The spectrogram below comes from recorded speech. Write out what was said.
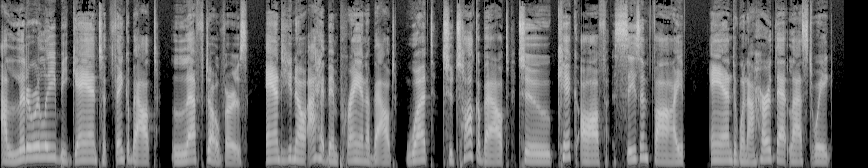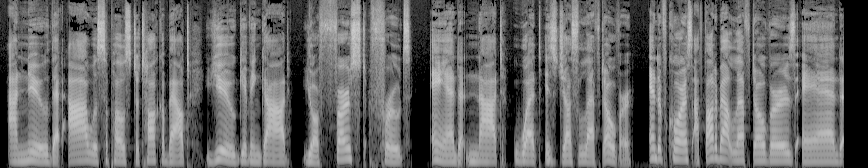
I literally began to think about leftovers. And, you know, I had been praying about what to talk about to kick off season five. And when I heard that last week, I knew that I was supposed to talk about you giving God your first fruits and not what is just left over. And of course, I thought about leftovers and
